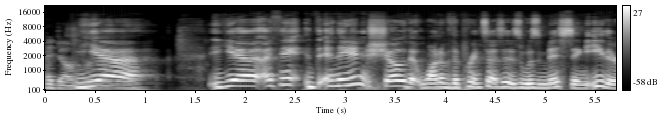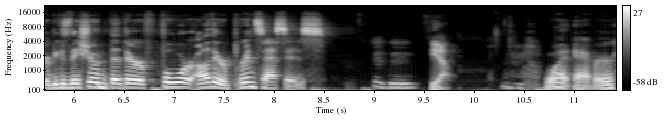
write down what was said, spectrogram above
I don't. remember. Yeah. Yeah, I think, and they didn't show that one of the princesses was missing either because they showed that there are four other princesses. Mm-hmm. Yeah. Whatever.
